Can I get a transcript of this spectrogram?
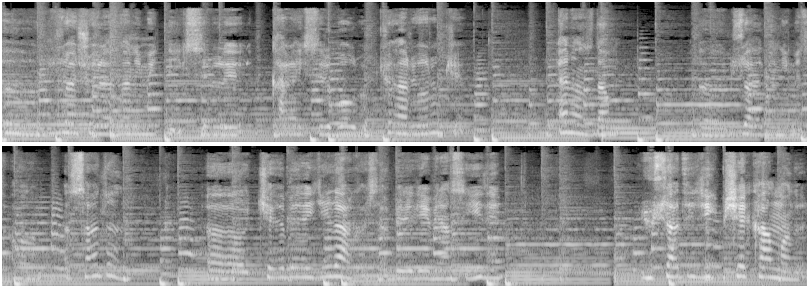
Ee, güzel şöyle ganimetli iksirli iksiri bol bir köy arıyorum ki en azından e, güzel ganimet alalım. E, zaten e, KB 7 arkadaşlar belediye binası 7 yükseltilecek bir şey kalmadı.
